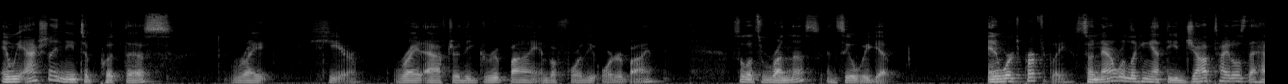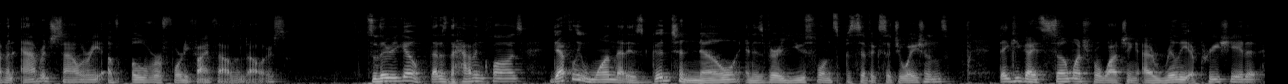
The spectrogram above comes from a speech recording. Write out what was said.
And we actually need to put this right here, right after the group by and before the order by. So let's run this and see what we get. And it worked perfectly. So now we're looking at the job titles that have an average salary of over $45,000. So there you go. That is the having clause. Definitely one that is good to know and is very useful in specific situations. Thank you guys so much for watching. I really appreciate it.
